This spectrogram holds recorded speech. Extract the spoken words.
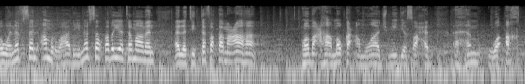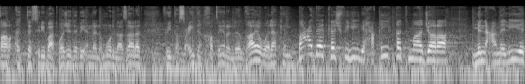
هو نفس الأمر وهذه نفس القضية تماما التي اتفق معها ومعها موقع أمواج ميديا صاحب أهم وأخطر التسريبات. وجد بأن الأمور لا زالت في تصعيد خطير للغاية ولكن بعد كشفه لحقيقة ما جرى من عملية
